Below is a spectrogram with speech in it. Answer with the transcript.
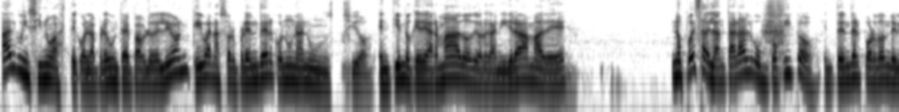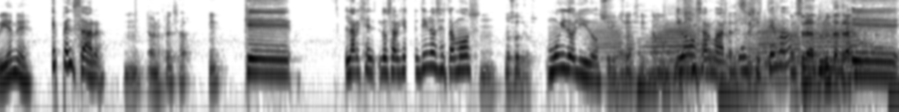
Algo insinuaste con la pregunta de Pablo de León que iban a sorprender con un anuncio. Entiendo que de armado, de organigrama, de... ¿Nos podés adelantar algo un poquito? ¿Entender por dónde viene? Es pensar Mm, bueno, es pensar. Bien. que la Argen- los argentinos estamos Mm. Nosotros. muy dolidos. Sí, sí, sí, estamos. Y vamos a armar un sistema atrás. eh,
